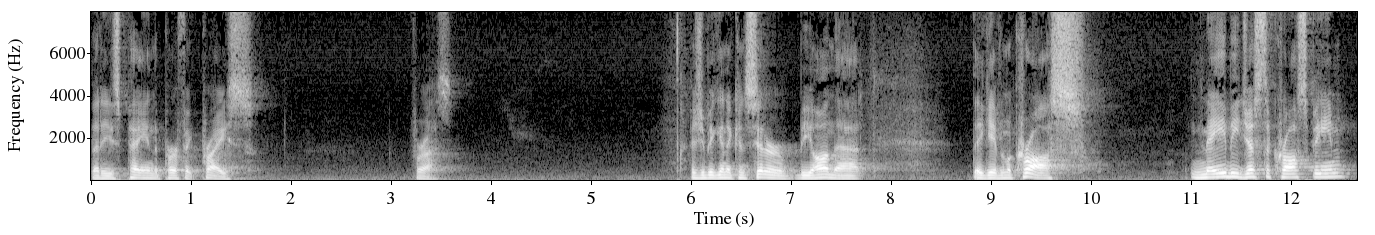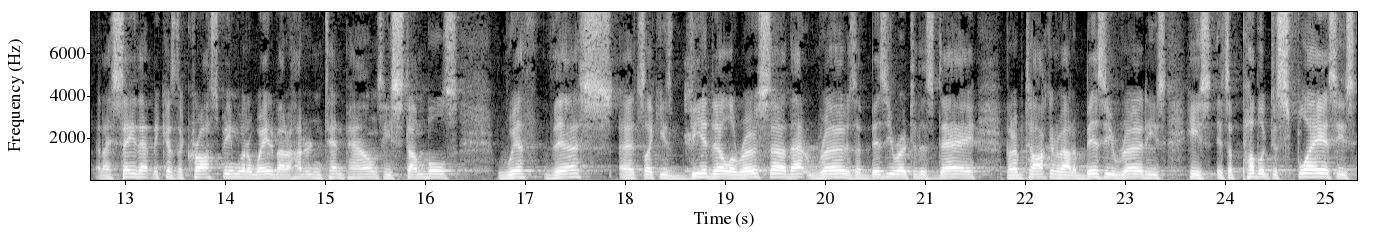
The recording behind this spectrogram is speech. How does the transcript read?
But he's paying the perfect price for us. As you begin to consider beyond that, they gave him a cross maybe just the crossbeam. And I say that because the crossbeam would have weighed about 110 pounds. He stumbles with this. Uh, it's like he's Via Dolorosa. That road is a busy road to this day, but I'm talking about a busy road. He's, he's, it's a public display as he's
